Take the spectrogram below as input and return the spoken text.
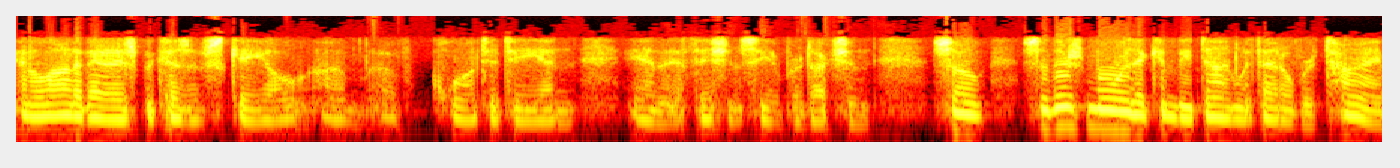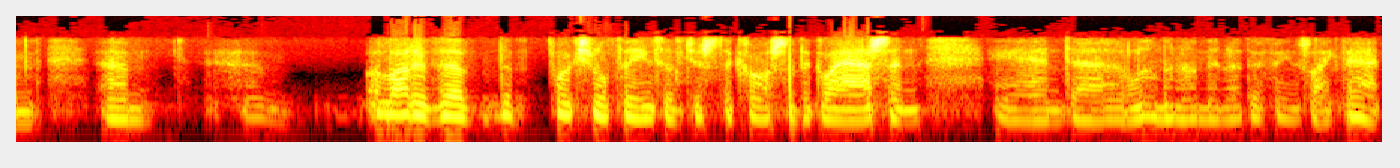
and a lot of that is because of scale, um, of quantity, and and efficiency of production. So, so there's more that can be done with that over time. Um, um, a lot of the, the functional things of just the cost of the glass and and uh, aluminum and other things like that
